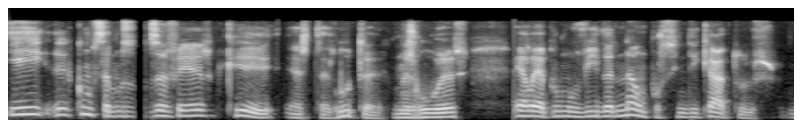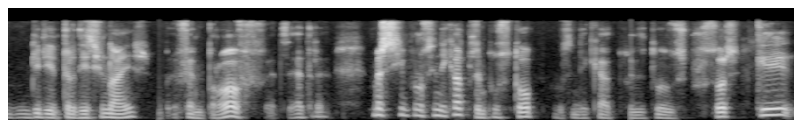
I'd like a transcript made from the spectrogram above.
e eh, começamos a ver que esta luta nas ruas ela é promovida não por sindicatos, diria, tradicionais, FENPROF, etc., mas sim por um sindicato, por exemplo, o STOP, o sindicato de todos os professores, que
